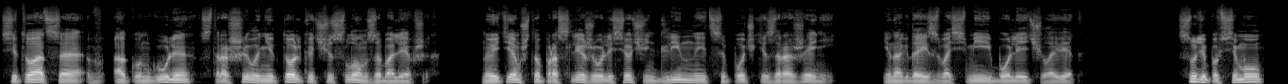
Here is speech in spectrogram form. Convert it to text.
Ситуация в Акунгуле страшила не только числом заболевших, но и тем, что прослеживались очень длинные цепочки заражений, иногда из восьми и более человек. Судя по всему,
